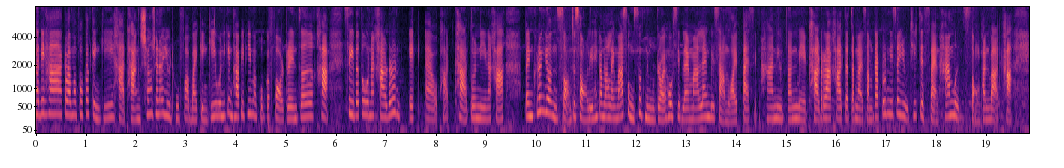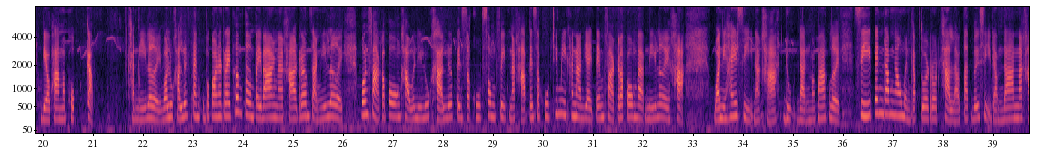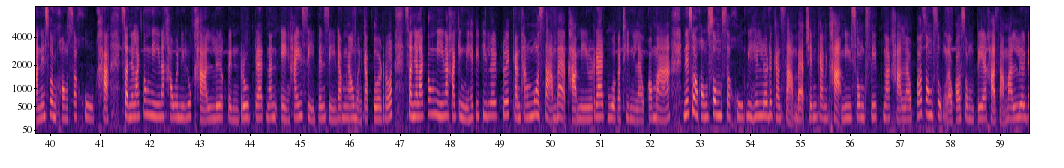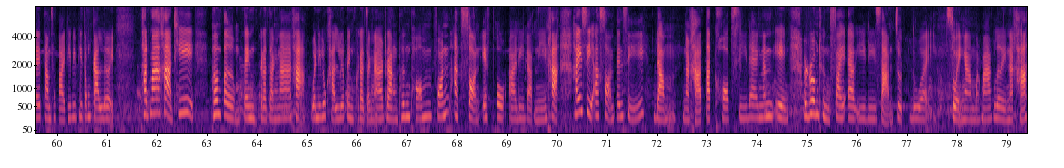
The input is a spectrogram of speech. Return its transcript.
สวัสดีค่ะ กลับมาพบกับเก่งกี้ค่ะ ทางช่อง Channel YouTube for by เก่งกี้วันนี้เก่งพาพี่ๆมาพบกับ Ford Ranger ค่ะ 4 ประตูนะคะ รุ่น XL พัดค่ะ ตัวนี้นะคะ เป็นเครื่องยนต์ 2.2 ลิตรให้กำลังแรงม้าสูงสุด 160 แรงม้า แรงบิด 385 นิวตันเมตรค่ะ ราคาจัดจำหน่ายสำหรับรุ่นนี้จะอยู่ที่ 752,000 บาทค่ะ เดี๋ยวพามาพบกับ คันนี้เลย ว่าลูกค้าเลือกแต่งอุปกรณ์อะไรเพิ่มเติมไปบ้างนะคะ เริ่มจากนี้เลย บนฝากระโปรงค่ะ วันนี้ลูกค้าเลือกเป็นสกู๊ปทรงฟิตนะคะ เป็นสกู๊ปที่มีขนาดใหญ่เต็มฝากระโปรงแบบนี้เลยค่ะ วันนี้ให้สีนะคะดุดันมากๆเลย สีเป็นดำเงาเหมือนกับตัวรถค่ะแล้วตัดด้วยสีดำด้านนะคะ ในส่วนของสกู๊ปค่ะ สัญลักษณ์ตรงนี้นะคะ วันนี้ลูกค้าเลือกเป็นรูปแรดนั่นเอง ให้สีเป็นสีดำเงาเหมือนกับตัวรถ สัญลักษณ์ตรงนี้นะคะ กิ่งมีให้พี่ๆเลือกด้วยกันทั้งหมด 3 แบบค่ะมีแรดวัวกระทิงแล้วก็ม้า ในส่วนของทรงสคูปมีให้เลือกด้วยกัน 3 แบบเช่นกันค่ะ มีทรงฟิตนะคะ แล้วก็ทรงสูงแล้วก็ทรงเตี้ยค่ะ สามารถเลือกได้ตามสไตล์ที่พี่ๆต้องการเลย ถัดมาค่ะที่เพิ่มเติมเป็นกระจังหน้าค่ะ วันนี้ลูกค้าเลือกเป็นกระจังหน้ารังพึ่งพร้อมฟอนต์อักษร F O R D แบบนี้ค่ะ ให้สีอักษรเป็นสีดำนะคะ ตัดขอบสีแดงนั่นเอง รวมถึงไฟ LED 3 จุดด้วย สวยงามมากๆเลยนะคะ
